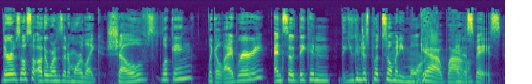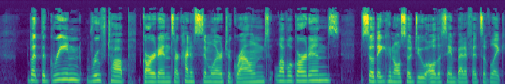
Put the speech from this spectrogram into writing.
There's also other ones that are more like shelves looking, like a library. And so they can you can just put so many more Yeah, wow. in a space. But the green rooftop gardens are kind of similar to ground level gardens. So they can also do all the same benefits of like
